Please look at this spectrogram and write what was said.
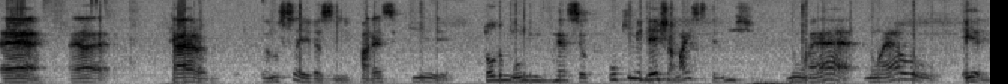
É, é. Cara, eu não sei, assim, parece que todo mundo emburreceu. O que me deixa mais triste não é, não é o ele.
